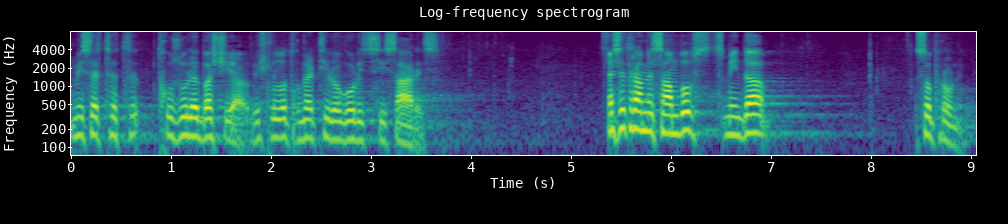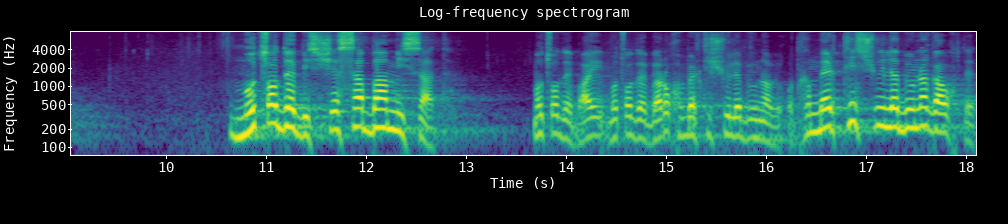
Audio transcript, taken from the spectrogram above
მის ერთ თხუზულებაშია ვიხილოთ ღმერთი როგორიც ის არის ესეთ რამეს ამბობს წმინდა სოფრონი მოწოდების შესაბამისად. მოწოდება აი მოწოდება რომ ღმერთის შვილები უნდა ვიყოთ. ღმერთის შვილები უნდა გავხდეთ.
